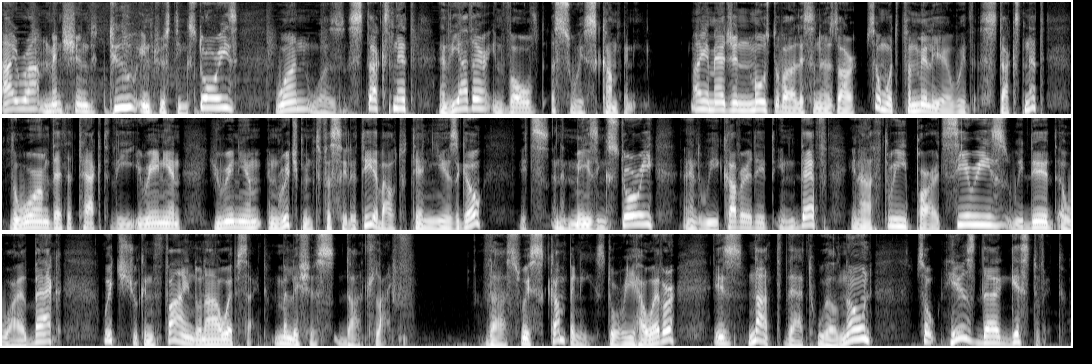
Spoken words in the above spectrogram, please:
Ira mentioned two interesting stories. One was Stuxnet, and the other involved a Swiss company. I imagine most of our listeners are somewhat familiar with Stuxnet, the worm that attacked the Iranian uranium enrichment facility about 10 years ago. It's an amazing story, and we covered it in depth in a three part series we did a while back, which you can find on our website, malicious.life. The Swiss company story, however, is not that well known, so here's the gist of it.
